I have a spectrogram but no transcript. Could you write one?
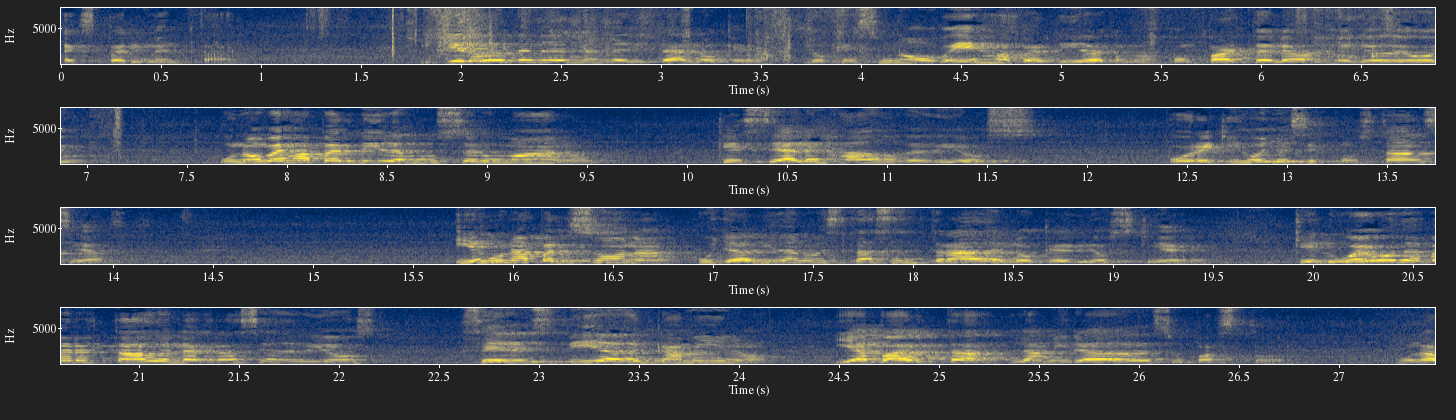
experimentar. Quiero detenerme en meditar lo que, lo que es una oveja perdida, como nos comparte el Evangelio de hoy. Una oveja perdida es un ser humano que se ha alejado de Dios por X o Y circunstancias. Y es una persona cuya vida no está centrada en lo que Dios quiere, que luego de haber estado en la gracia de Dios, se desvía del camino y aparta la mirada de su pastor. Una,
